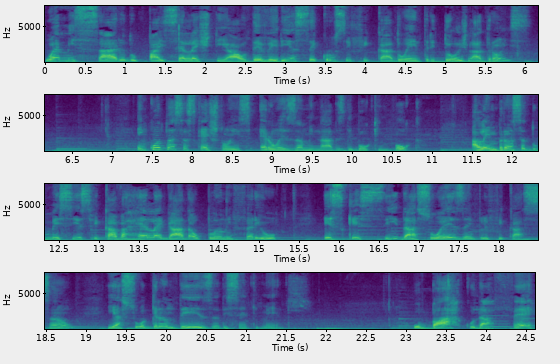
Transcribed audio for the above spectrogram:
o emissário do Pai Celestial deveria ser crucificado entre dois ladrões? Enquanto essas questões eram examinadas de boca em boca, a lembrança do Messias ficava relegada ao plano inferior, esquecida a sua exemplificação e a sua grandeza de sentimentos o barco da fé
